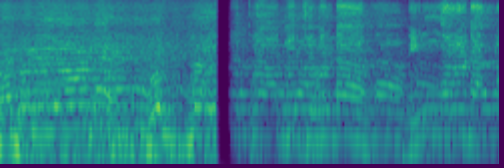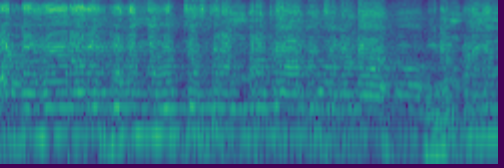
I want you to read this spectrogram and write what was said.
ലഹരിയോട് പ്രഖ്യാപിച്ചുകൊണ്ട് നിങ്ങളുടെ അടിവേരറുക്കുമെന്ന് ഉച്ചസ്ഥലം പ്രഖ്യാപിച്ചുകൊണ്ട് ഇരമ്പിളിയും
